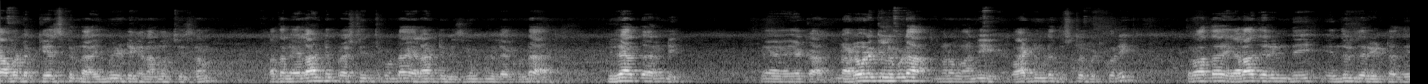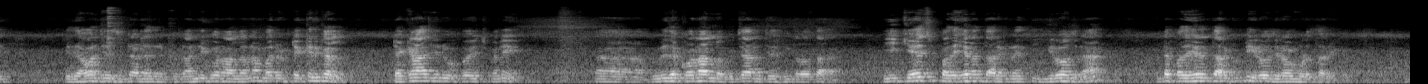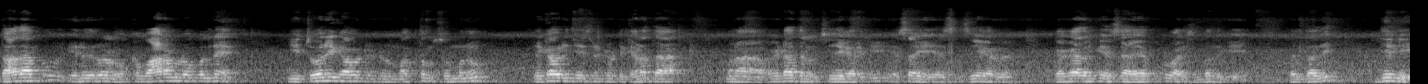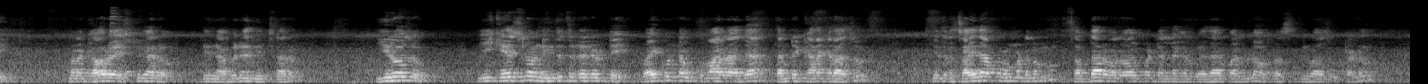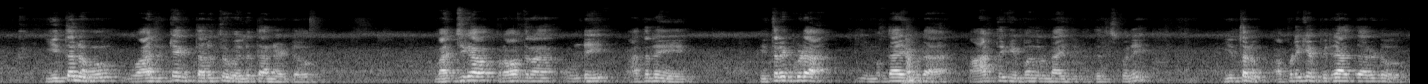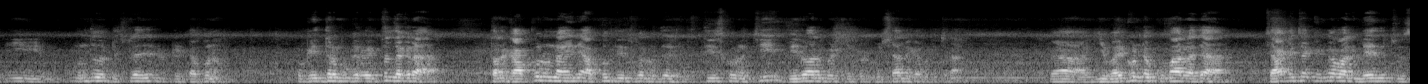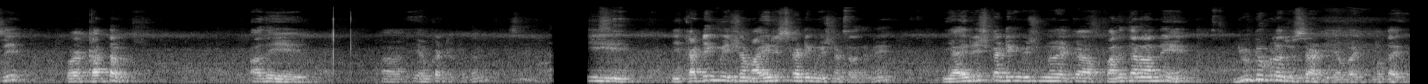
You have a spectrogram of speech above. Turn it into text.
కాబట్టి కేసు కింద ఇమీడియట్గా నమోదు చేసినాం. అతను ఎలాంటి ప్రశ్నించకుండా ఎలాంటి విసిగింపులు లేకుండా ఫిర్యాదుదారుని యొక్క నడవడికలు కూడా మనం అన్ని వాటిని కూడా దృష్టిలో పెట్టుకొని తర్వాత ఎలా జరిగింది ఎందుకు జరిగింటుంది ఇది ఎవరు చేసింటారు అనేటువంటి అన్ని కోణాల్లోనూ మరియు టెక్నికల్ టెక్నాలజీని ఉపయోగించుకొని వివిధ కోణాల్లో విచారణ చేసిన తర్వాత ఈ కేసు పదిహేనో తారీఖునైతే ఈ రోజున అంటే పదిహేనో తారీఖు అంటే ఈరోజు ఇరవై మూడో తారీఖు. దాదాపు ఎనిమిది రోజులు ఒక వారం లోపలనే ఈ చోరీ కాబట్టి మొత్తం సొమ్మును రికవరీ చేసినటువంటి ఘనత మన వెంకటాచలం సీఏ గారికి ఎస్ఐ ఎస్ సీఏ గారు గంగాధర్కి ఎస్ఐ వారి సిబ్బందికి వెళ్తుంది. దీన్ని మన గౌరవ ఎస్పీ గారు దీన్ని అభినందించినారు. ఈరోజు ఈ కేసులో నిందితుడైనటువంటి వైకుంఠం కుమార్ రాజా తండ్రి కనకరాజు ఇతను సైదాపురం మండలం సర్దార్ వల్లభాయ్ పటేల్ నగర్ వేదాయపాలెంలో ప్రస్తుత నివాసం ఉంటాడు. ఇతను వాళ్ళ ఇంటికి తరచూ వెళుతానట్టు మంచిగా ప్రవర్తన ఉండి అతని ఇతనికి కూడా ఈ ముద్దాయి కూడా ఆర్థిక ఇబ్బందులు ఉన్నాయని చెప్పి తెలుసుకొని ఇతను అప్పటికే ఫిర్యాదుదారుడు ఈ ముందు డిస్ప్లే చేసినటువంటి డబ్బును ఒక ఇద్దరు ముగ్గురు వ్యక్తుల దగ్గర తనకు అప్పులు ఉన్నాయని అప్పులు తీసుకొని తీసుకొని వచ్చి బీరువాలు పెట్టినటువంటి విషయాన్ని గమనించిన ఈ వైకుంఠ కుమార్ రాజా చాకచక్యంగా వాళ్ళు లేదు చూసి ఒక కట్టర్ అది ఆ, ఉంటుందండి? ఈ ఈ cutting machine Irish cutting machine ఉంటుందని ఈ ఐరిష్ కటింగ్ మిషన్ యొక్క పనితనాన్ని యూట్యూబ్లో చూశాడు ఈ అబ్బాయి ముద్దాయి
